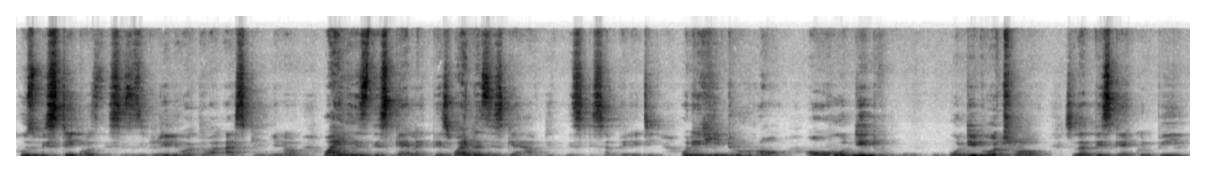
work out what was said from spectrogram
Whose mistake was this? Is really what they were asking, you know? Why is this guy like this? Why does this guy have this disability? What did he do wrong? Or who did who did what wrong so that this guy could be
